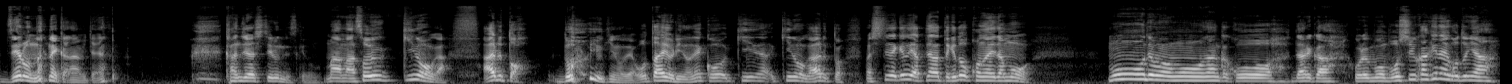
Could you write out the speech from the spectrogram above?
う、ゼロになんないかな、みたいな感じはしてるんですけど。まあまあ、そういう機能があると。どういう機能でお便りのね、こう、機機能があると。まあ、知ってたけどやってなかったけど、この間もう、もうでももうなんかこう、誰か、これもう募集かけないことには、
